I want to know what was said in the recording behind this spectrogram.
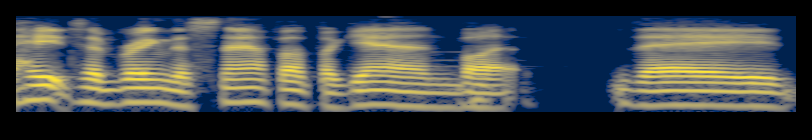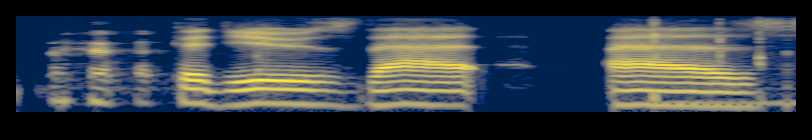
hate to bring the snap up again, but they could use that as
